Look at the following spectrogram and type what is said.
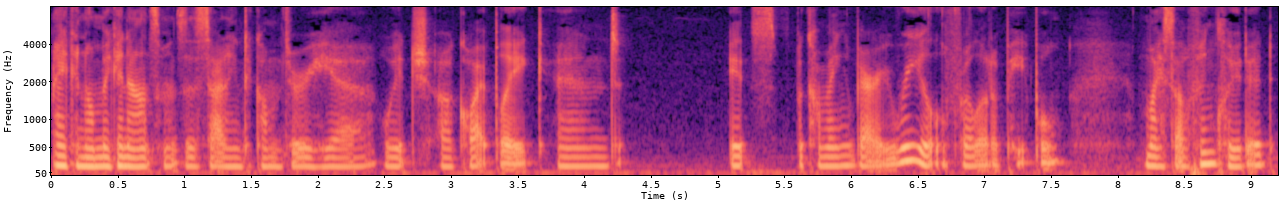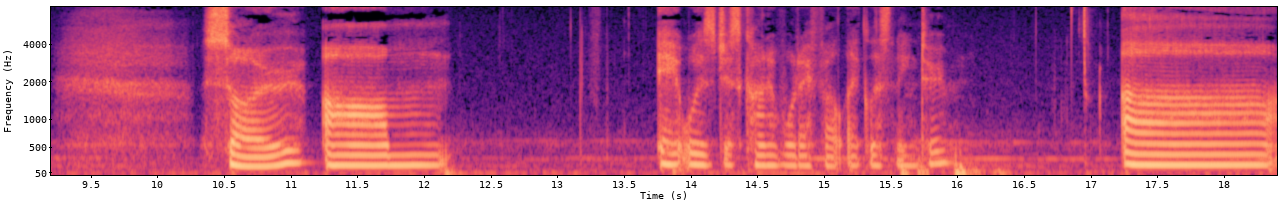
economic announcements are starting to come through here, which are quite bleak, and it's becoming very real for a lot of people, myself included. So, um, it was just kind of what I felt like listening to. Uh,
